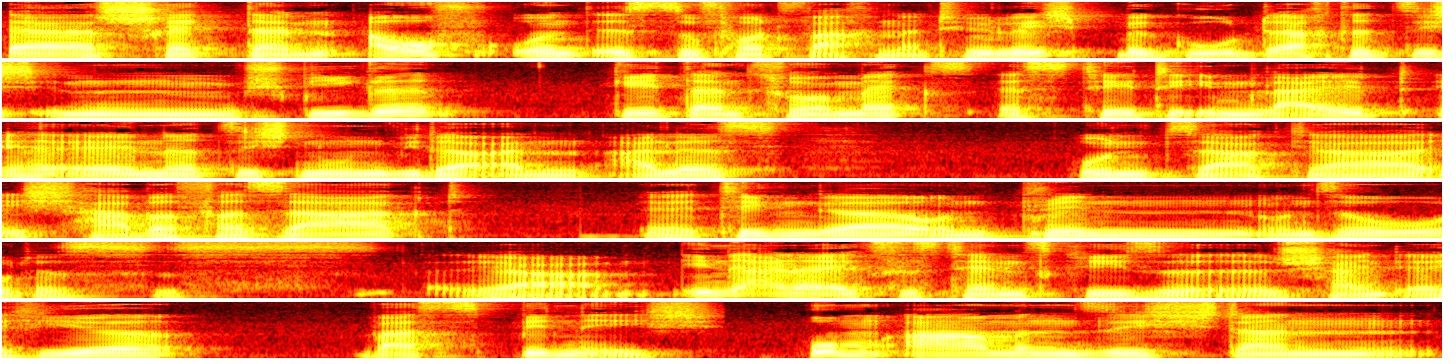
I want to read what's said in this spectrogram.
er schreckt dann auf und ist sofort wach natürlich, begutachtet sich im Spiegel, geht dann zur Max, es täte ihm leid, er erinnert sich nun wieder an alles und sagt ja, ich habe versagt, äh, Tinga und Prin und so, das ist ja in einer Existenzkrise äh, scheint er hier, was bin ich? Umarmen sich dann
